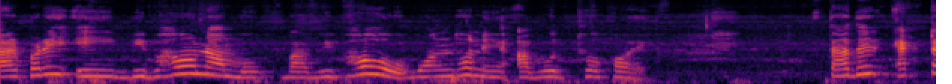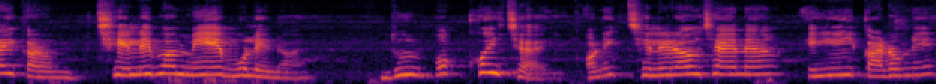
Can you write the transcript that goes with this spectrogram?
তারপরে এই বিবাহ নামক বা বিবাহ বন্ধনে আবদ্ধ হয়। তাদের একটাই কারণ, ছেলে বা মেয়ে বলে নয়, দুপক্ষই চায়। অনেক ছেলেরাও চায় না এই এই কারণে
